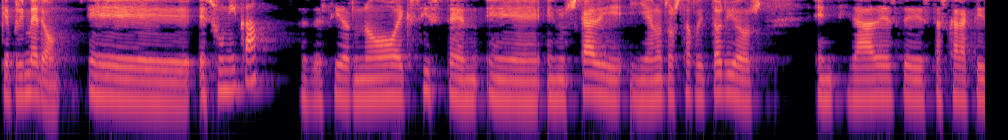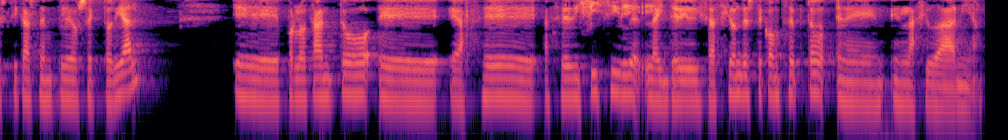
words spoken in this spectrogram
que primero eh, es única, es decir, no existen en Euskadi y en otros territorios entidades de estas características de empleo sectorial. Eh, por lo tanto, eh, hace, difícil la interiorización de este concepto en, la ciudadanía.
